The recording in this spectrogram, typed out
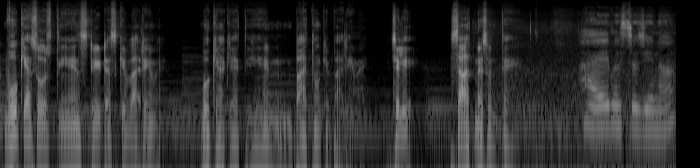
वो क्या सोचती हैं इन स्टेटस के बारे में? वो क्या कहती हैं इन बातों के बारे में? चलिए, साथ में सुनते हैं। हाय मिस्टर जीना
